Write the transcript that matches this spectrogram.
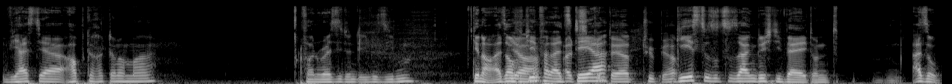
wie heißt der Hauptcharakter nochmal? Von Resident Evil 7? Genau, also ja, auf jeden Fall als, als der, der typ, ja. gehst du sozusagen durch die Welt und also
